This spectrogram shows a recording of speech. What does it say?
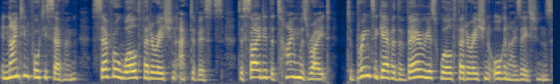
In 1947, several World Federation activists decided the time was right to bring together the various World Federation organizations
